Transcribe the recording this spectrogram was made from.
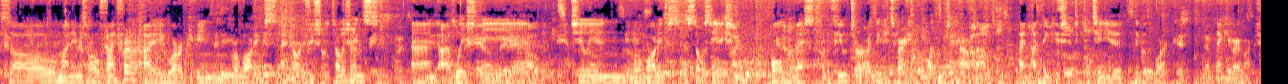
So my name is Rolf Pfeiffer. I work in robotics and artificial intelligence, and I wish the uh, Chilean Robotics Association all the best for the future. I think it's very important to have that, and I think you should continue the good work. Thank you very much.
